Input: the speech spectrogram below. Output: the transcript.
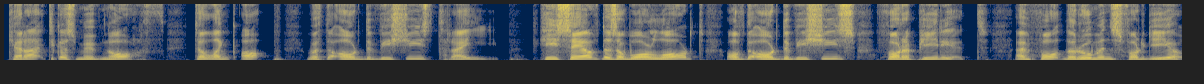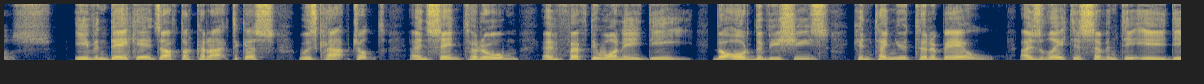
Caractacus moved north to link up with the Ordovices tribe. He served as a warlord of the Ordovices for a period and fought the Romans for years. Even decades after Caractacus was captured and sent to Rome in 51 AD, the Ordovices continued to rebel. As late as 70 AD,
